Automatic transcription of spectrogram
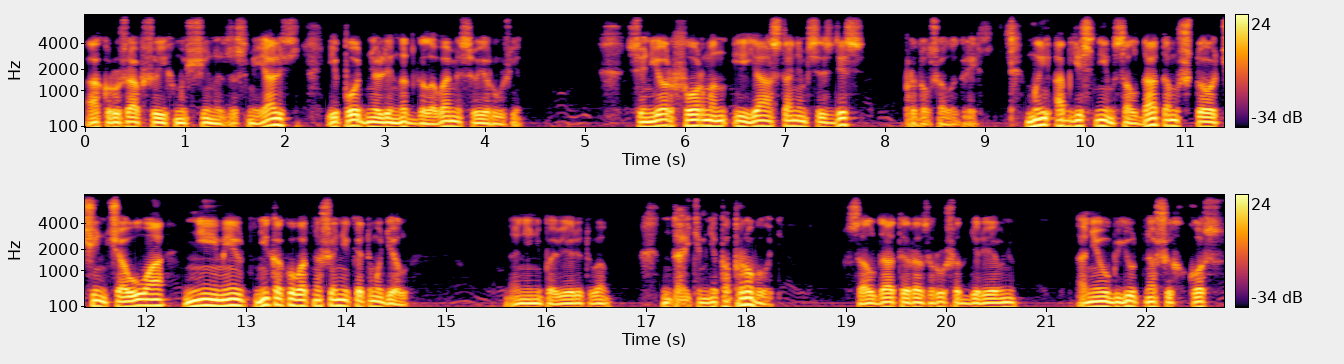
окружавшие их мужчины засмеялись и подняли над головами свои ружья. «Сеньор Форман и я останемся здесь», — продолжала Грейс. «Мы объясним солдатам, что Чинчауа не имеют никакого отношения к этому делу». «Они не поверят вам». «Дайте мне попробовать». Солдаты разрушат деревню. Они убьют наших коз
